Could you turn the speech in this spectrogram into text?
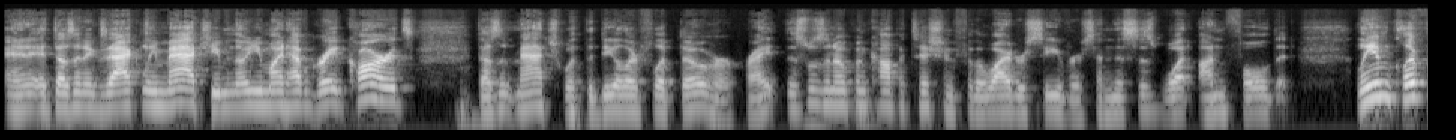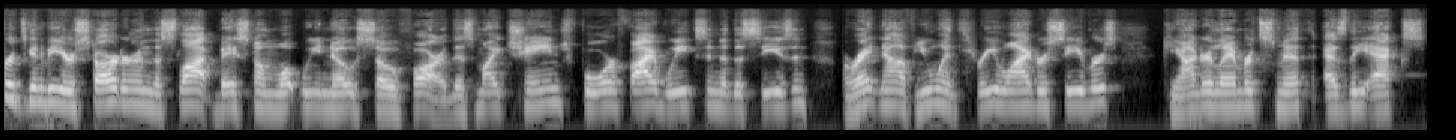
and it doesn't exactly match, even though you might have great cards, doesn't match what the dealer flipped over, right? This was an open competition for the wide receivers, and this is what unfolded. Liam Clifford's going to be your starter in the slot based on what we know so far. This might change four or five weeks into the season, but right now, if you went three wide receivers, Keandre Lambert Smith as the X,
